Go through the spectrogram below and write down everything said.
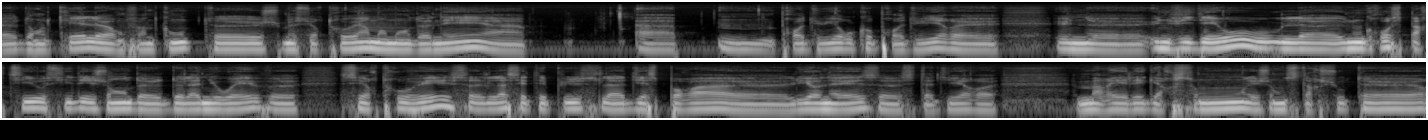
euh, dans lequel, en fin de compte, je me suis retrouvé à un moment donné à, produire ou coproduire euh, une, euh, une vidéo où une grosse partie aussi des gens de, la New Wave euh, s'est retrouvée. Là, c'était plus la diaspora lyonnaise, c'est-à-dire Marie et les garçons, les gens de Star Shooter,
